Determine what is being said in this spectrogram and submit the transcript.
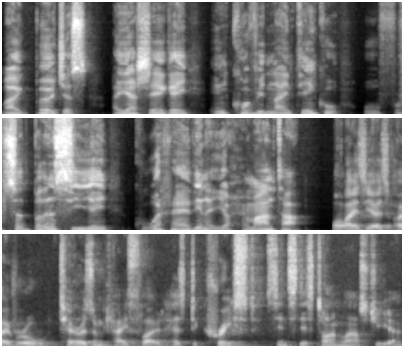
mike burges ayaa sheegay in covid nneteen-ku uu fursad badan siiyey kuwa raadinaya xumaanta. While ASIO's overall terrorism caseload has decreased since this time last year,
